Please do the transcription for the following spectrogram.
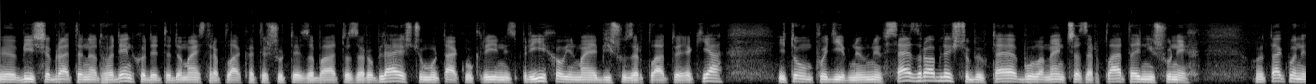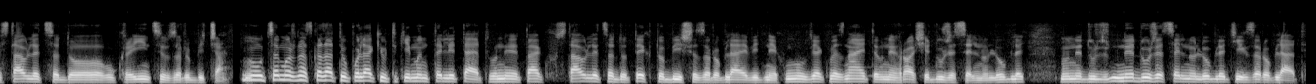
е, більше брати надгодин, ходити до майстра плакати, що ти забагато заробляєш, чому так українець приїхав, він має більшу зарплату, як я, і тому подібне. Вони все зроблять, щоб в тебе була менша зарплата, ніж у них. Отак вони ставляться до українців заробітчан. Ну, це можна сказати, у поляків такий менталітет. Вони так ставляться до тих, хто більше заробляє від них. Ну, як ви знаєте, вони гроші дуже сильно люблять. Ну не дуже не дуже сильно люблять їх заробляти.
